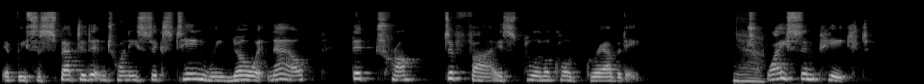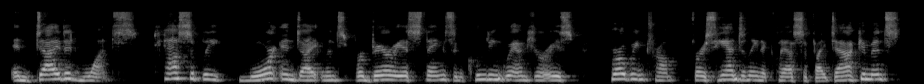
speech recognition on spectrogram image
If we suspected it in 2016, we know it now that Trump defies political gravity. Yeah. Twice impeached, indicted once, possibly more indictments for various things, including grand juries probing Trump for his handling of classified documents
